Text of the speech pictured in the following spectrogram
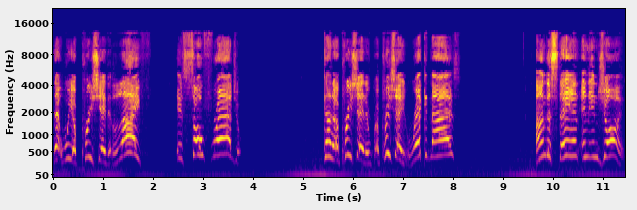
that we appreciate it. Life is so fragile. Gotta appreciate it, appreciate, recognize, understand, and enjoy.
